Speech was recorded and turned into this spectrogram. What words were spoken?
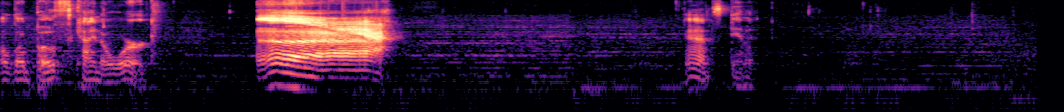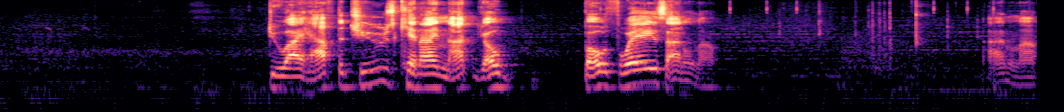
Although both kind of work. Ah! That's damn it. Do I have to choose? Can I not go both ways? I don't know. I don't know.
